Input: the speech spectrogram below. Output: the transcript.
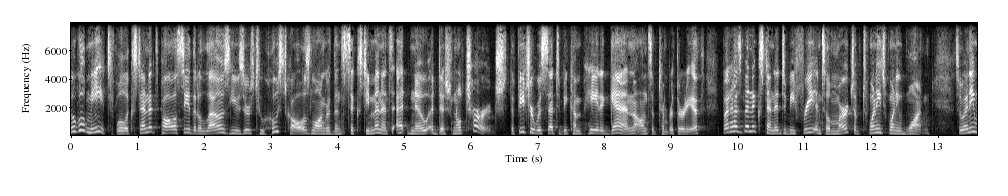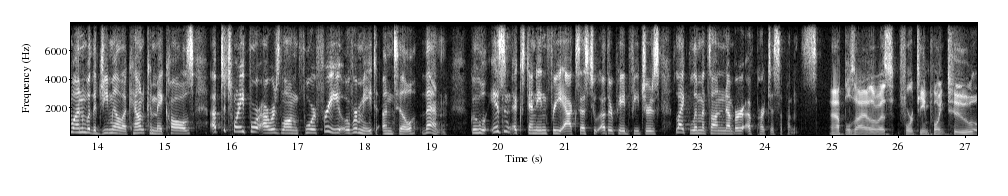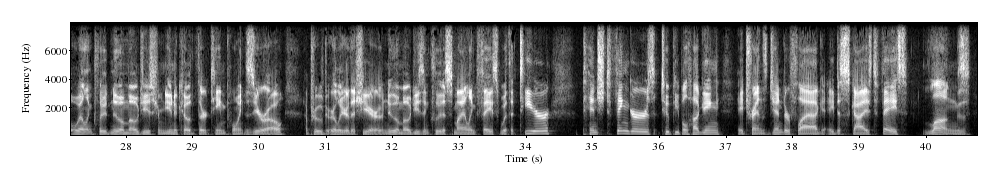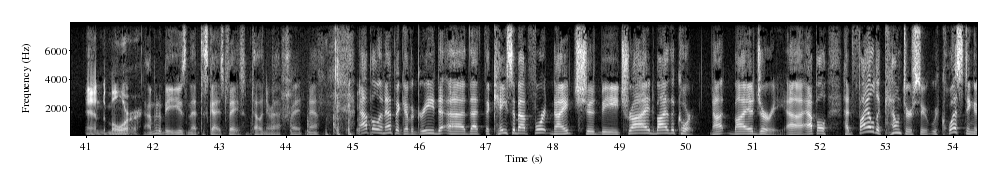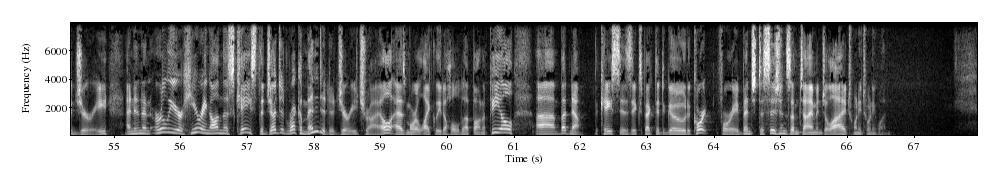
Google Meet will extend its policy that allows users to host calls longer than 60 minutes at no additional charge. The feature was set to become paid again on September 30th, but has been extended to be free until March of 2021. So anyone with a Gmail account can make calls up to 24 hours long for free over Meet until then. Google isn't extending free access to other paid features like limits on number of participants. Apple's iOS 14.2 will include new emojis from Unicode 13.0, approved earlier this year. New emojis include a smiling face with a tear, pinched fingers, two people hugging, a transgender flag, a disguised face, lungs, and more. I'm going to be using that disguised face. I'm telling you that right now. Apple and Epic have agreed uh, that the case about Fortnite should be tried by the court not by a jury. Uh, Apple had filed a countersuit requesting a jury, and in an earlier hearing on this case, the judge had recommended a jury trial as more likely to hold up on appeal. Uh, but no, the case is expected to go to court for a bench decision sometime in July 2021.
